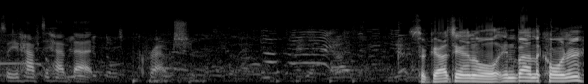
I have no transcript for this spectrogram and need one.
So you have to have that crouch. So Gaziano will inbound the corner.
